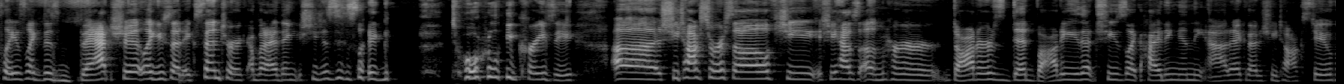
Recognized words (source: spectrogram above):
plays like this batshit, like you said, eccentric, but I think she just is like totally crazy. Uh, she talks to herself. She she has um her daughter's dead body that she's like hiding in the attic that she talks to.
